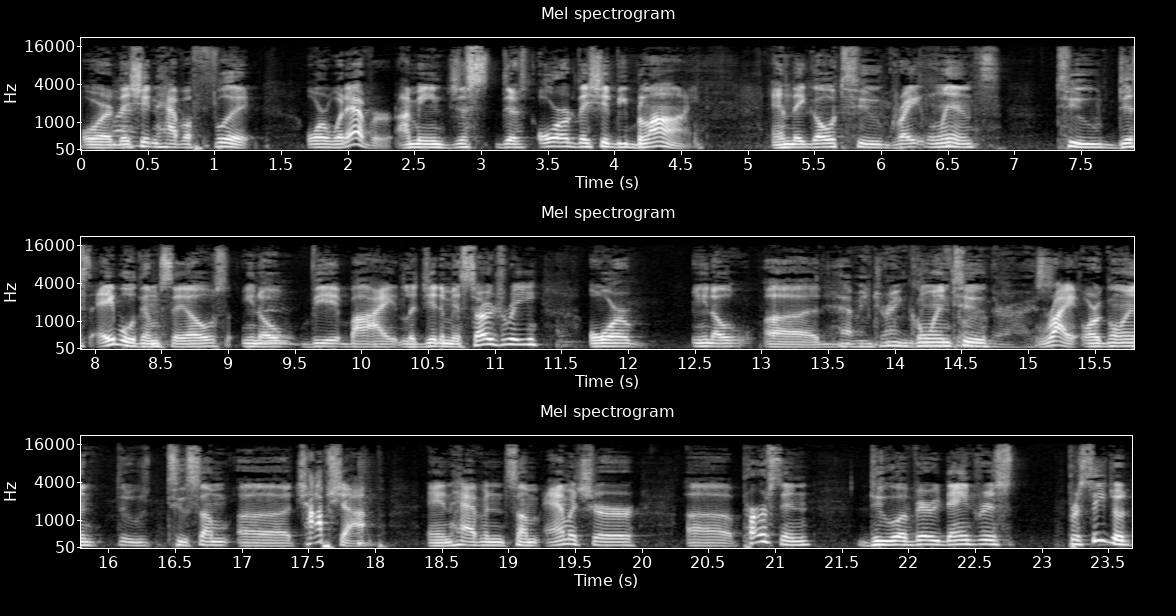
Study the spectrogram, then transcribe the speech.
or they shouldn't have a foot or whatever. I mean just there's or they should be blind. And they go to great lengths to disable themselves you know be it by legitimate surgery or you know uh Having drink going to their eyes. right or going through to some uh, chop shop and having some amateur uh, person do a very dangerous procedure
